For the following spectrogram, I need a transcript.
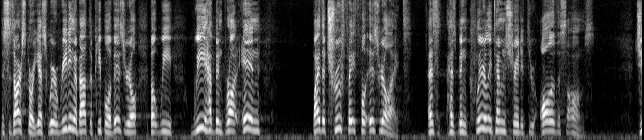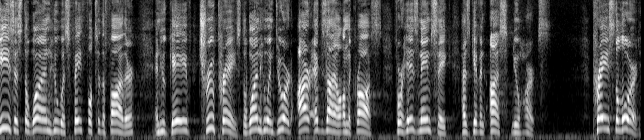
This is our story. Yes, we're reading about the people of Israel, but we, we have been brought in by the true faithful Israelite. as has been clearly demonstrated through all of the Psalms. Jesus, the one who was faithful to the Father and who gave true praise, the one who endured our exile on the cross for his namesake, has given us new hearts. Praise the Lord.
